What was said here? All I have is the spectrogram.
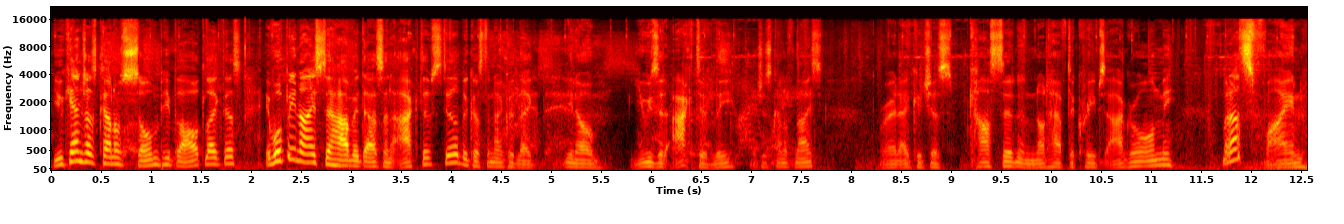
you can just kind of zone people out like this. It would be nice to have it as an active still, because then I could like, you know, use it actively, which is kind of nice. Right, I could just cast it and not have the creeps aggro on me. But that's fine,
